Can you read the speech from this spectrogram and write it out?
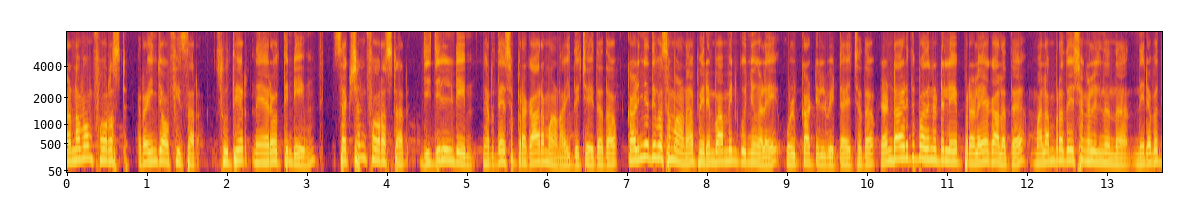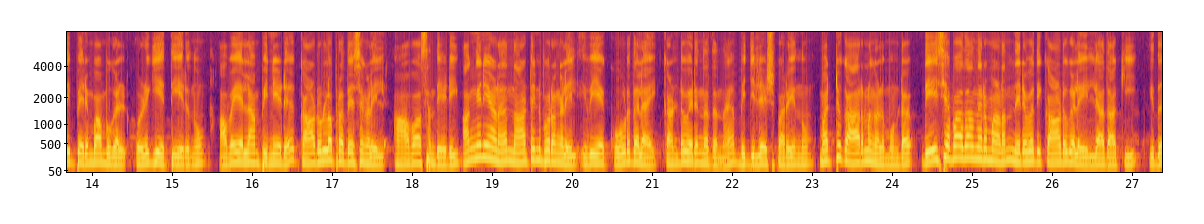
Kannavam forest range officer Sudheer നേരോത്തിന്റെയും സെക്ഷൻ ഫോറസ്റ്റർ ജിജിലിന്റെയും നിർദ്ദേശപ്രകാരമാണ് ഇത് ചെയ്തത്. കഴിഞ്ഞ ദിവസമാണ് പെരുമ്പാമ്പിൻ കുഞ്ഞുങ്ങളെ ഉൾക്കാട്ടിൽ വിട്ടയച്ചത്. രണ്ടായിരത്തി പതിനെട്ടിലെ പ്രളയകാലത്ത് മലമ്പ്രദേശങ്ങളിൽ നിന്ന് നിരവധി പെരുമ്പാമ്പുകൾ ഒഴുകിയെത്തിയിരുന്നു. അവയെല്ലാം പിന്നീട് കാടുള്ള പ്രദേശങ്ങളിൽ ആവാസം തേടി. അങ്ങനെയാണ് നാട്ടിൻ പുറങ്ങളിൽ ഇവയെ കൂടുതലായി കണ്ടുവരുന്നതെന്ന് ബിജിലേഷ് പറയുന്നു. മറ്റു കാരണങ്ങളുമുണ്ട്. ദേശീയപാതാ നിർമ്മാണം നിരവധി കാടുകളെ ഇല്ലാതാക്കി. ഇത്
